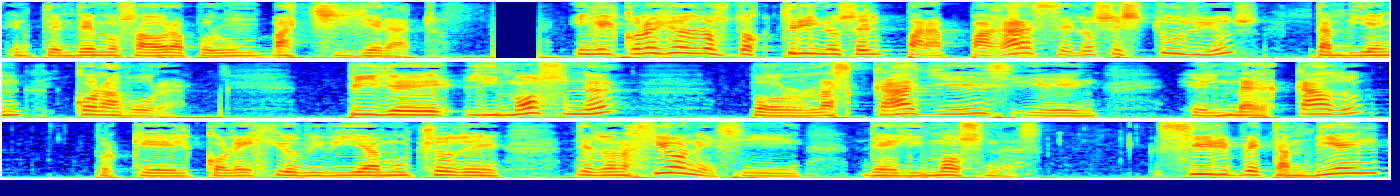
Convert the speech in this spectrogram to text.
entendemos ahora por un bachillerato. En el colegio de los doctrinos, él, para pagarse los estudios, también colabora. Pide limosna por las calles y en el mercado, porque el colegio vivía mucho de, donaciones y de limosnas. Sirve también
